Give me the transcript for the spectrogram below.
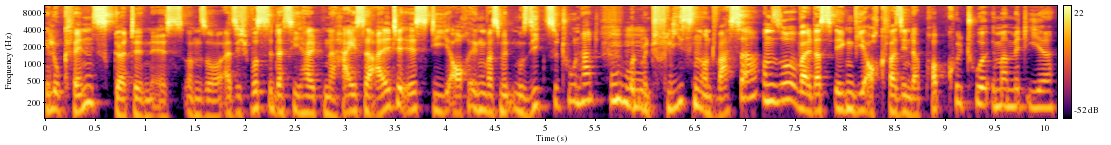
Eloquenzgöttin ist und so. Also ich wusste, dass sie halt eine heiße Alte ist, die auch irgendwas mit Musik zu tun hat mhm. und mit Fließen und Wasser und so, weil das irgendwie auch quasi in der Popkultur immer mit ihr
